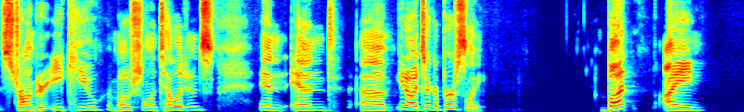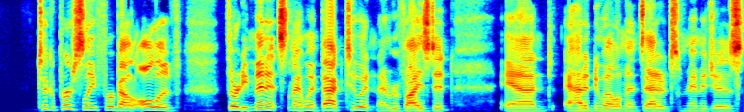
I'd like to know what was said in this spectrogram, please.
stronger EQ, emotional intelligence, and and um, you know I took it personally. But I took it personally for about all of 30 minutes, and I went back to it and I revised it and added new elements, added some images,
